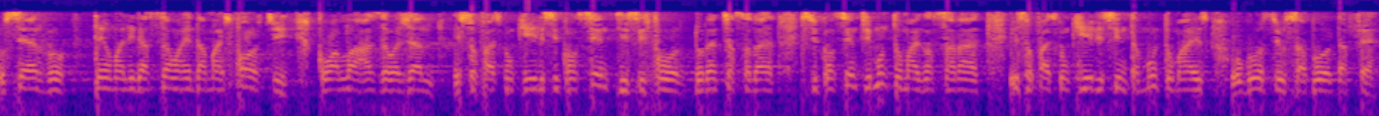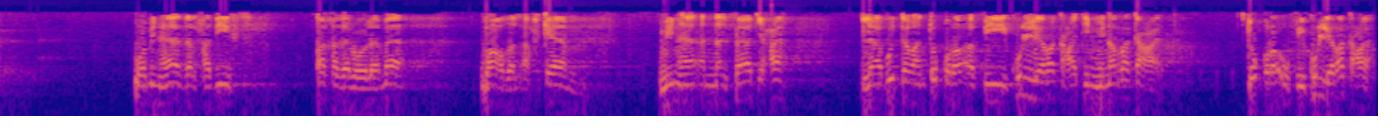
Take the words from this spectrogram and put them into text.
o servo tenha uma ligação ainda mais forte com Allah Azza wa Jal. Isso faz com que ele se concentre, se for durante a salat, se concentre muito mais na salat. Isso faz com que ele sinta muito mais o gosto e o sabor da fé. ومن هذا الحديث أخذ العلماء بعض الأحكام منها أن الفاتحة لا بد أن تقرأ في كل ركعة من الركعات. تقرأ في كل ركعة.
